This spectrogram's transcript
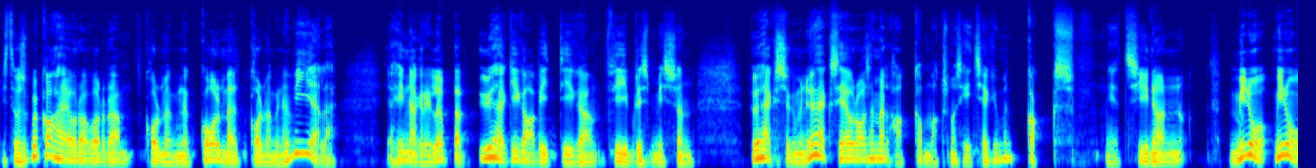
mis tõuseb ka kahe euro võrra kolmekümne kolmelt kolmekümne viiele ja hinnakiri lõpeb ühe gigabitiga fiibris, mis on üheksakümne üheksa euro asemel hakkab maksma seitsekümmend kaks. nii et siin on minu, minu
